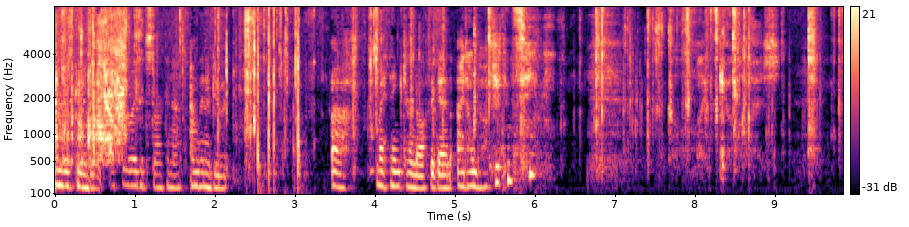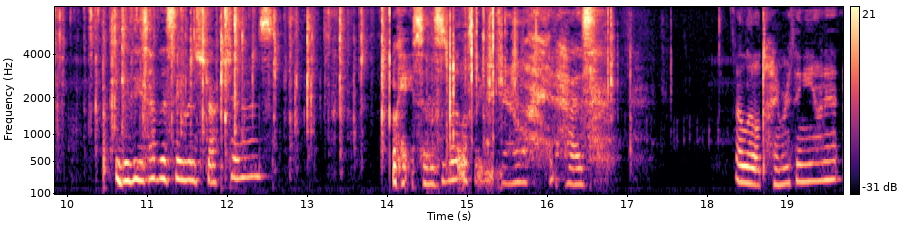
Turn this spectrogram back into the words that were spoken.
I'm just gonna do it. I feel like it's dark enough. I'm gonna do it. Ah, uh, my thing turned off again. I don't know if you can see Do these have the same instructions? Okay, so this is what it looks like right now. It has a little timer thingy on it.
